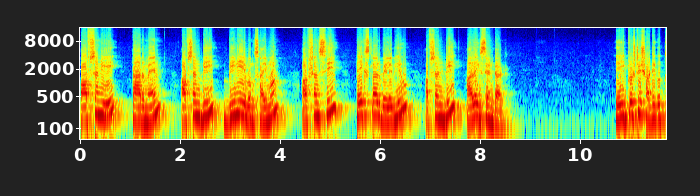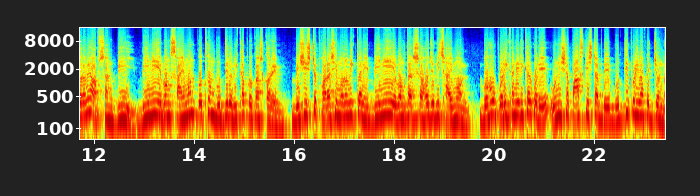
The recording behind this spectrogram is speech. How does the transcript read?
Option A, Terman. Option B, Binet এবং Simon. Option C Wechsler Bellevue. Option D, Alexander. এই প্রশ্নের সঠিক উত্তর হবে অপশন বি, বিনি এবং সাইমন প্রথম বুদ্ধির অভিক্ষা প্রকাশ করেন। বিশিষ্ট ফরাসি মনোবিজ্ঞানী বিনি এবং তার সহযোগী সাইমন বহু পরীক্ষা নিরীক্ষা করে উনিশশো পাঁচ খ্রিস্টাব্দে বুদ্ধি পরিমাপের জন্য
